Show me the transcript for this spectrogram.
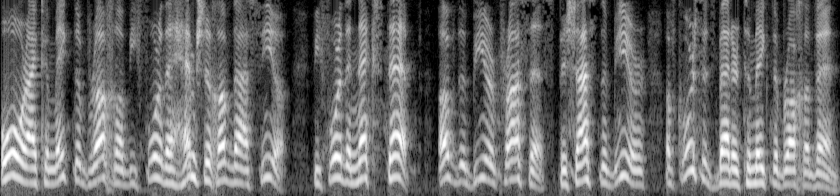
or I can make the bracha before the hemshech of the asiya, before the next step of the beer process, bishas the beer, of course it's better to make the bracha then.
